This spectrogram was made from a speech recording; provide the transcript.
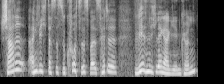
Schade eigentlich, dass es so kurz ist, weil es hätte wesentlich länger gehen können.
